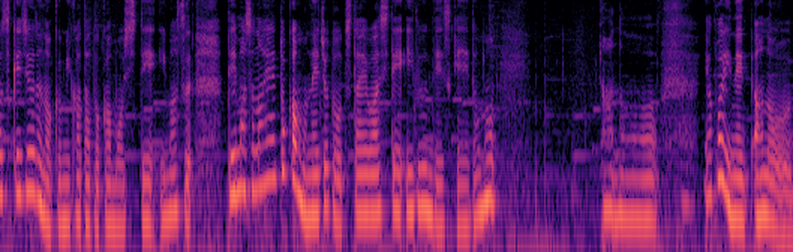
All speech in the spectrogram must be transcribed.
うスケジュールの組み方とかもしています。でまあその辺とかもねちょっとお伝えはしているんですけれどもあのやっぱりねあの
